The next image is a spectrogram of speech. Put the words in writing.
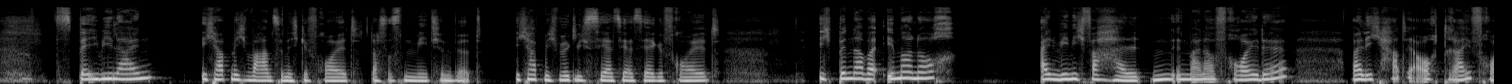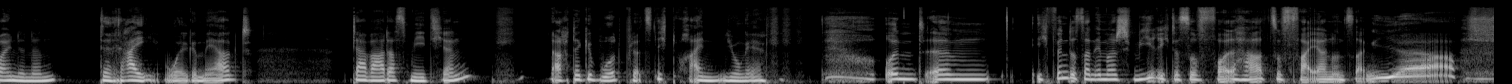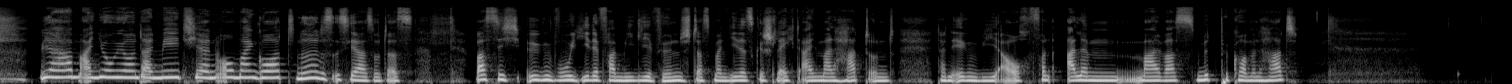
Das Babyline. Ich habe mich wahnsinnig gefreut, dass es ein Mädchen wird. Ich habe mich wirklich sehr, sehr, sehr gefreut. Ich bin aber immer noch ein wenig verhalten in meiner Freude, weil ich hatte auch drei Freundinnen, drei wohlgemerkt. Da war das Mädchen nach der Geburt plötzlich doch ein Junge. Und ähm, ich finde es dann immer schwierig, das so voll hart zu feiern und sagen, ja, yeah, wir haben ein Junge und ein Mädchen, oh mein Gott, ne? Das ist ja so das, was sich irgendwo jede Familie wünscht, dass man jedes Geschlecht einmal hat und dann irgendwie auch von allem mal was mitbekommen hat.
